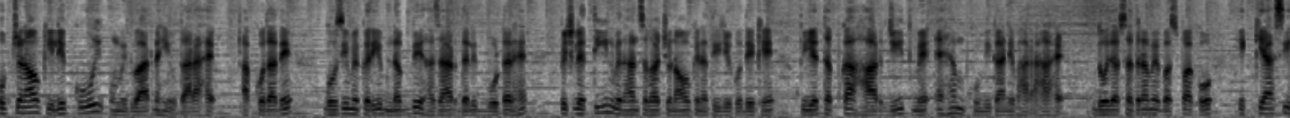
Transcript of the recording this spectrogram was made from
उपचुनाव के लिए कोई उम्मीदवार नहीं उतारा है आपको बता दें घोसी में करीब नब्बे हज़ार दलित वोटर हैं पिछले तीन विधानसभा चुनाव के नतीजे को देखें तो ये तबका हार जीत में अहम भूमिका निभा रहा है। 2017 में बसपा को इक्यासी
